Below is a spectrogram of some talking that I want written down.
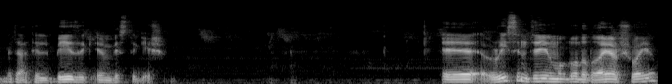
بتاعت ال basic investigation. Uh, recently الموضوع ده اتغير شوية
